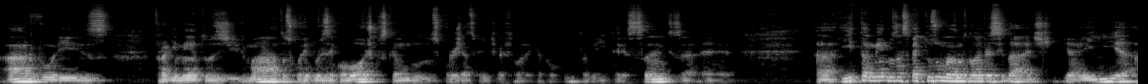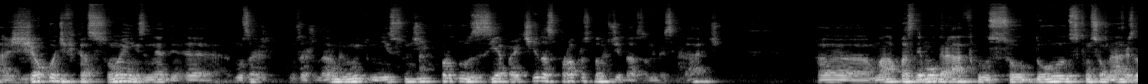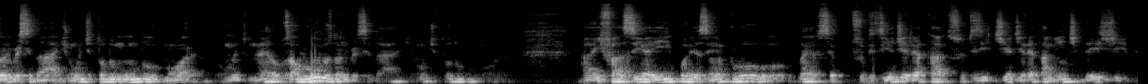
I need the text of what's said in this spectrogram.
árvores, fragmentos de matos, corredores ecológicos, que é um dos projetos que a gente vai falar daqui a pouquinho também interessantes, é, é Uh, e também nos aspectos humanos da universidade. E aí as geocodificações né, de, uh, nos, nos, ajudaram muito nisso de produzir, a partir dos próprios bancos de dados da universidade, uh, mapas demográficos sobre, dos funcionários da universidade, onde todo mundo mora, onde, né, os alunos da universidade, onde todo mundo mora. Aí fazia aí, por exemplo, né, você subsidia, direta, subsidia diretamente desde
